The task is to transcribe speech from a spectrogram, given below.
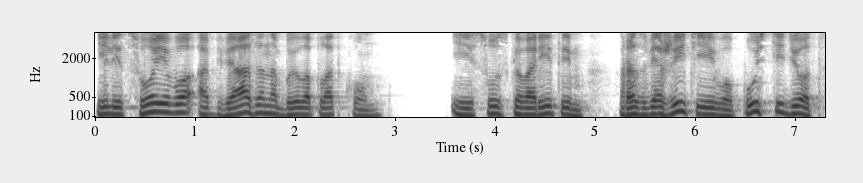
и лицо его обвязано было платком. И Иисус говорит им, «Развяжите его, пусть идет».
